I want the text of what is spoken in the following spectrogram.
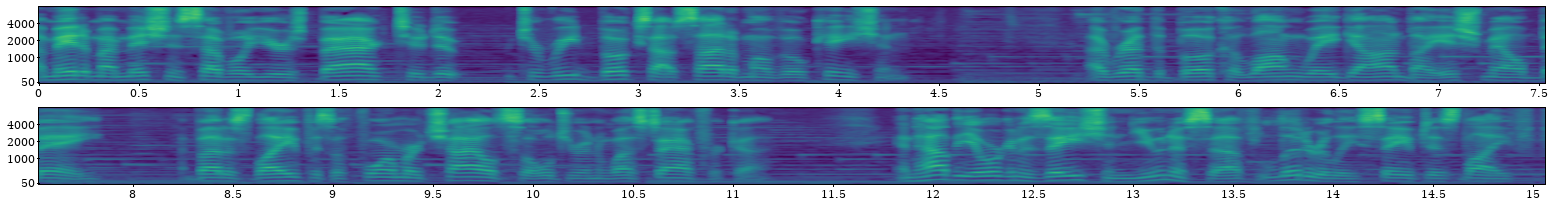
I made it my mission several years back to, to, to read books outside of my vocation. I read the book A Long Way Gone by Ishmael Beah about his life as a former child soldier in West Africa and how the organization UNICEF literally saved his life.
